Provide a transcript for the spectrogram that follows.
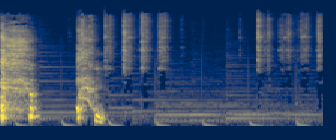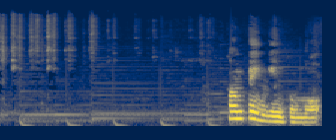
カンペンギン君も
